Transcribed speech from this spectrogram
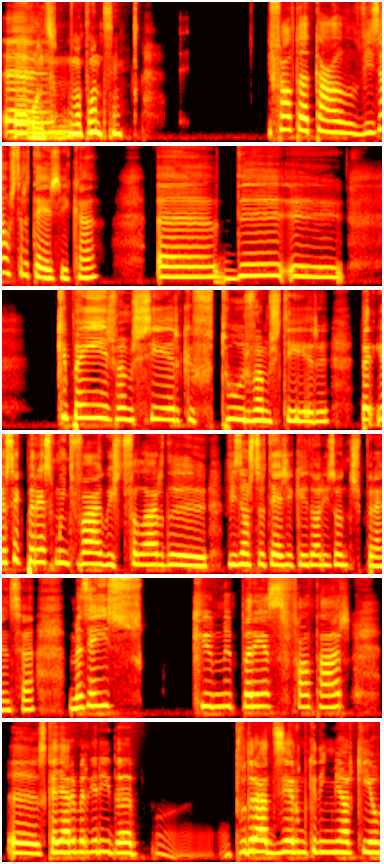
Ah, Ponte. uma ponte, sim. E falta a tal visão estratégica ah, de, eh, que país vamos ser, que futuro vamos ter. Eu sei que parece muito vago isto de falar de visão estratégica e de horizonte de esperança, mas é isso que me parece faltar. Uh, se calhar a Margarida poderá dizer um bocadinho melhor que eu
